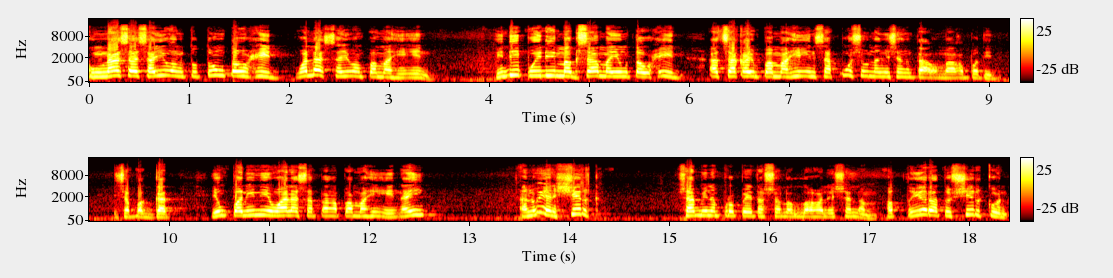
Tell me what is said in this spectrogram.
Kung nasa sayo ang tutong tauhid, wala sayo ang pamahiin. Hindi pwede magsama yung tauhid at saka yung pamahiin sa puso ng isang tao, mga kapatid. Sapagkat yung paniniwala sa mga pamahiin ay, ano yan, shirk. Sabi ng propeta sallallahu alaihi wasallam, at-tuyaratu shirkun,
